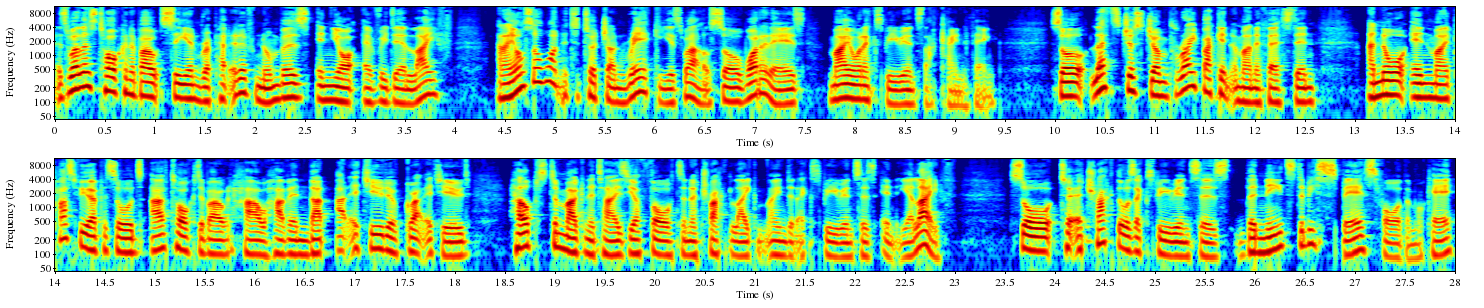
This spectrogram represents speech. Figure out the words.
as well as talking about seeing repetitive numbers in your everyday life. And I also wanted to touch on Reiki as well. So, what it is, my own experience, that kind of thing. So, let's just jump right back into manifesting. I know in my past few episodes, I've talked about how having that attitude of gratitude helps to magnetize your thoughts and attract like minded experiences into your life. So, to attract those experiences, there needs to be space for them, okay?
